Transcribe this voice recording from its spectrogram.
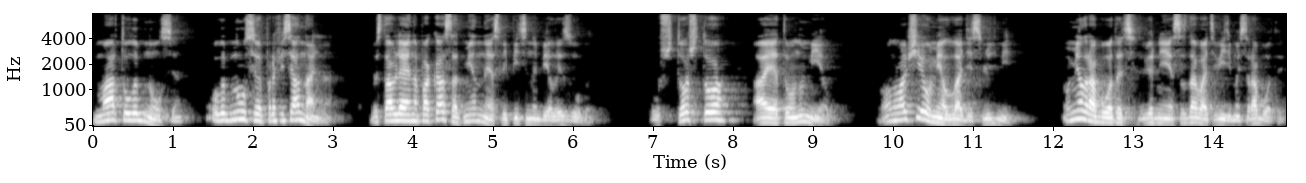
Март улыбнулся. Улыбнулся профессионально, выставляя на показ отменные ослепительно-белые зубы. Уж то-что, а это он умел. Он вообще умел ладить с людьми. Умел работать, вернее, создавать видимость работы.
